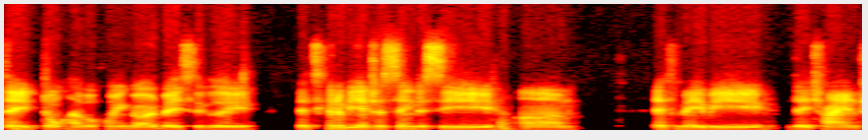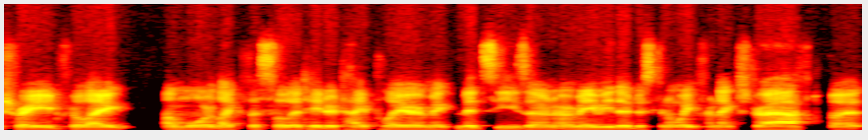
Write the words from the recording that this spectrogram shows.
They don't have a point guard basically. It's going to be interesting to see um, if maybe they try and trade for like a more like facilitator type player mid season, or maybe they're just going to wait for next draft. But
